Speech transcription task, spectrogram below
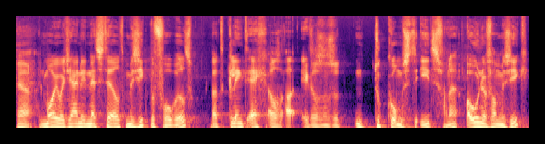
Ja. Het mooie wat jij nu net stelt, muziek bijvoorbeeld, dat klinkt echt als, als een soort een toekomst iets van een owner van muziek.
